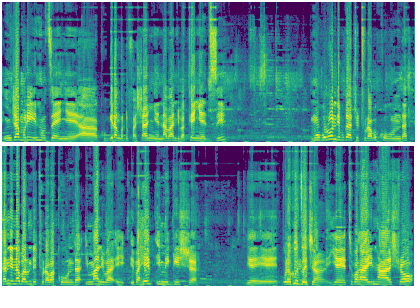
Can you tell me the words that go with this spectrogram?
nja muri iyi ntuzenye ah, kugira ngo dufashanye n'abandi bakenyezi. Mu burundi bwacu turabukunda kandi n'abarundi turabakunda. Imana ibahe imigisha. Ye urakoze cyane. ye tubahaye intasho.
